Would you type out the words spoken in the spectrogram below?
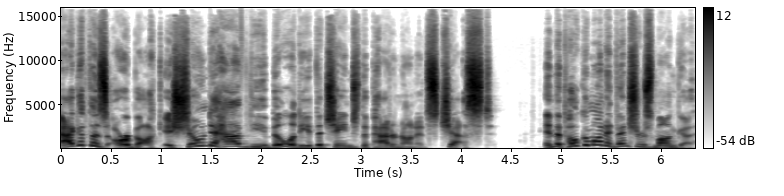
Agatha's Arbok is shown to have the ability to change the pattern on its chest. In the Pokemon Adventures manga,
